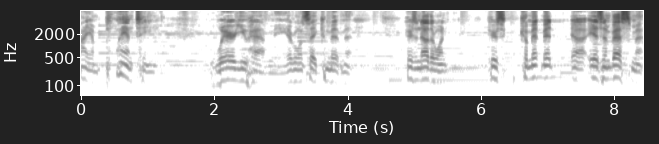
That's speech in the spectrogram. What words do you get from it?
I am planting where you have me. Everyone say commitment. Here's another one. Here's commitment uh, is investment.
